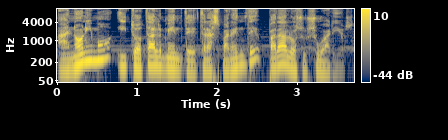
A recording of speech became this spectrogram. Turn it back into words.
anónimo y totalmente transparente para los usuarios.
